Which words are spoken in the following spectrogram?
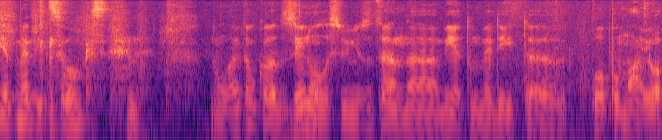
iet medīt cūkas? Nu, laikam kāds zinulis viņus dzēna vietu medīt kopumā, jo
